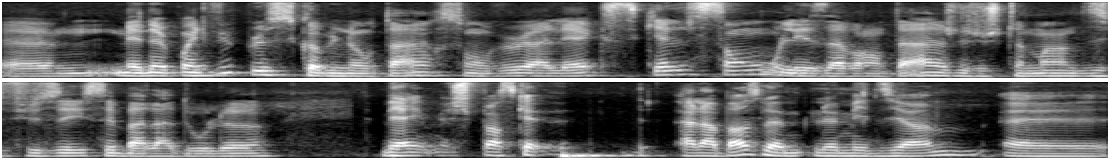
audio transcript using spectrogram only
Euh, mais d'un point de vue plus communautaire, si on veut, Alex, quels sont les avantages de justement diffuser ces balados-là? Bien, je pense que à la base, le, médium, euh,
